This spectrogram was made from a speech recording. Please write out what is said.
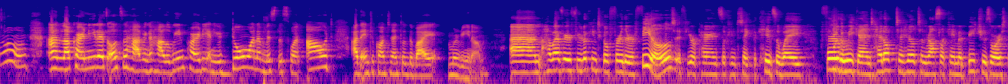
Oh, and La Carnita is also having a Halloween party and you don't want to miss this one out at the Intercontinental Dubai Marina. Um, however, if you're looking to go further afield, if your parents looking to take the kids away for the weekend, head up to Hilton Ras Al Khaimah Beach Resort.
